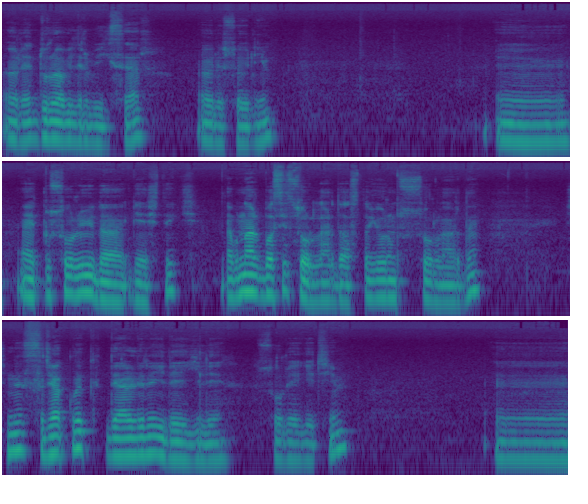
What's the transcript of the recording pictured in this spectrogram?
öyle durabilir bilgisayar. Öyle söyleyeyim. Ee, evet bu soruyu da geçtik. Ya bunlar basit sorulardı aslında yorumsuz sorulardı. Şimdi sıcaklık değerleri ile ilgili soruya geçeyim. Ee,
